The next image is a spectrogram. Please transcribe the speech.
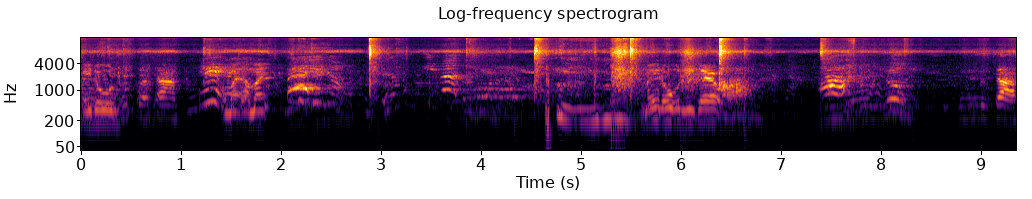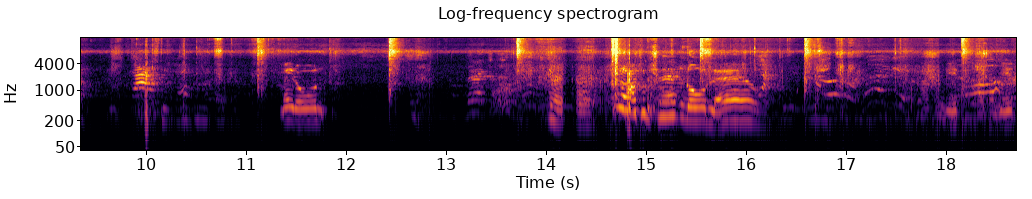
ไม่โดนเอาไหมเอาไหมไม่โดนอีกแล้ว จ้า ไม่โดนเราทุกชูกโดนแล้วมาทำอิดมาทำอิด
